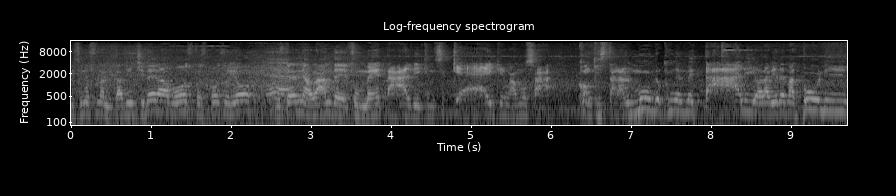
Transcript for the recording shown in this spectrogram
hicimos una mitad bien chilera, vos, tu esposo y yo. Y Ah. ustedes me hablaban de su metal y que no sé qué. Y que vamos a conquistar al mundo con el metal. Y ahora viene Bad Bunny.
